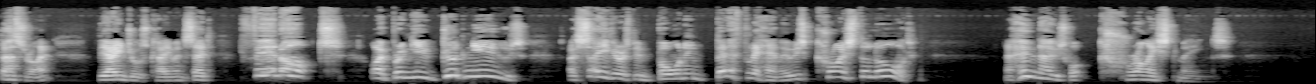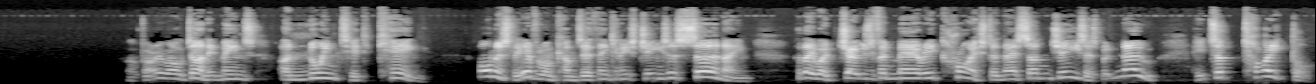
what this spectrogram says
That's right. The angels came and said, Fear not, I bring you good news. A Saviour has been born in Bethlehem who is Christ the Lord. Now, who knows what Christ means? Well, very well done. It means anointed king. Honestly, everyone comes here thinking it's Jesus' surname, that they were Joseph and Mary Christ and their son Jesus. But no, it's a title.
